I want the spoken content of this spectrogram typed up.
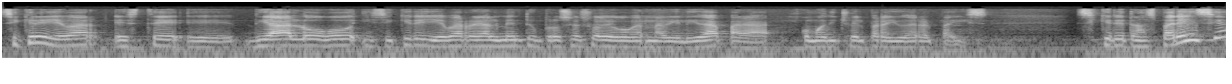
si quiere llevar este eh, diálogo y si quiere llevar realmente un proceso de gobernabilidad para, como ha dicho él, para ayudar al país. Si quiere transparencia,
